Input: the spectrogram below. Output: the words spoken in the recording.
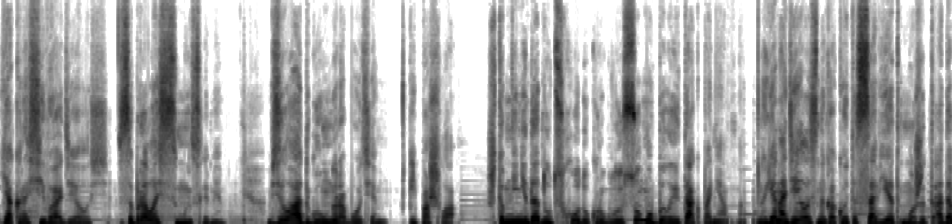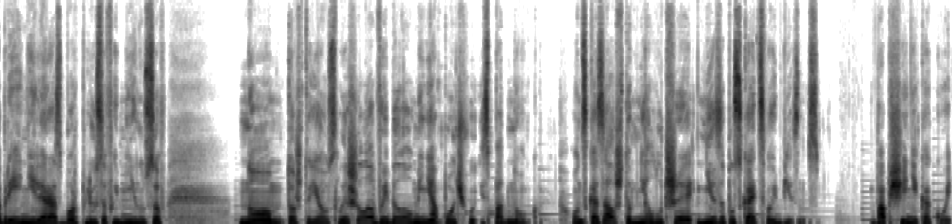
Я красиво оделась, собралась с мыслями, взяла отгул на работе и пошла. Что мне не дадут сходу круглую сумму, было и так понятно. Но я надеялась на какой-то совет, может, одобрение или разбор плюсов и минусов. Но то, что я услышала, выбило у меня почву из-под ног. Он сказал, что мне лучше не запускать свой бизнес. Вообще никакой.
